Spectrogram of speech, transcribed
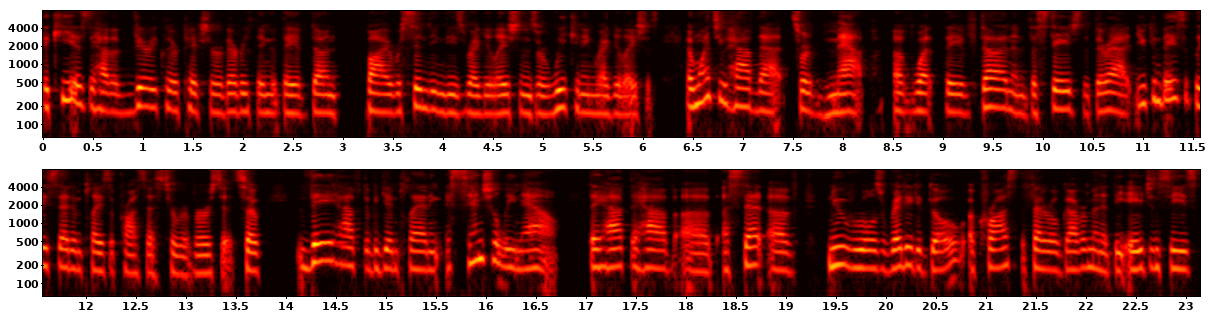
the key is to have a very clear picture of everything that they have done by rescinding these regulations or weakening regulations. And once you have that sort of map of what they've done and the stage that they're at, you can basically set in place a process to reverse it. So they have to begin planning essentially now. They have to have a, a, set of new rules ready to go across the federal government at the agencies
